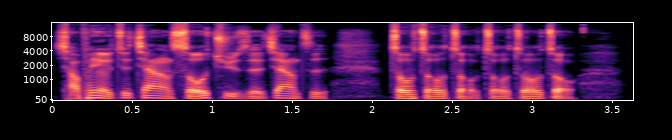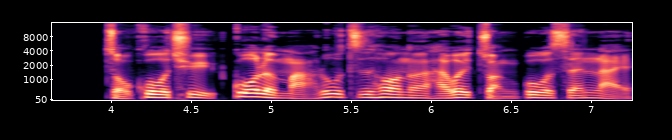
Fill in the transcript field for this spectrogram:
小朋友就这样手举着，这样子走走走走走走走过去。过了马路之后呢，还会转过身来，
